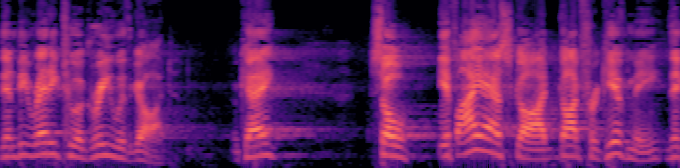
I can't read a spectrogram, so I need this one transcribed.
then be ready to agree with God. Okay? So, if I ask God, God forgive me, then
